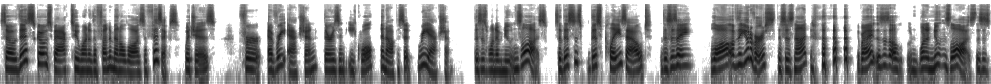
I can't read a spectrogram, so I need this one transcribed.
So this goes back to one of the fundamental laws of physics, which is for every action, there is an equal and opposite reaction. This is one of Newton's laws. So this is this plays out. This is a law of the universe. This is not right. This is a one of Newton's laws. This is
